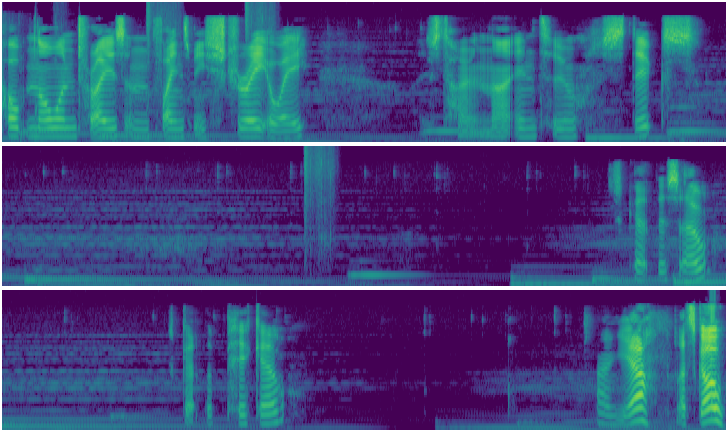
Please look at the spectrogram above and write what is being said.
Hope no one tries and finds me straight away. Let's turn that into sticks. Let's get this out. Let's get the pick out. And yeah, let's go.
